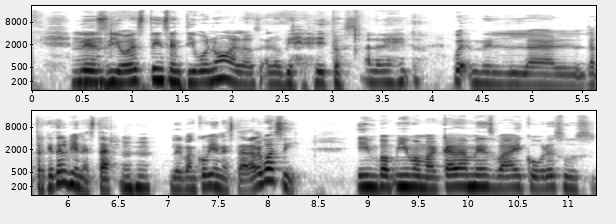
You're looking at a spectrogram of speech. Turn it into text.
les dio este incentivo, ¿no? A los, a los viejitos. A lo viejito. De la, la tarjeta del bienestar. Del Banco Bienestar, algo así. Y mi, mamá cada mes va y cobra sus,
